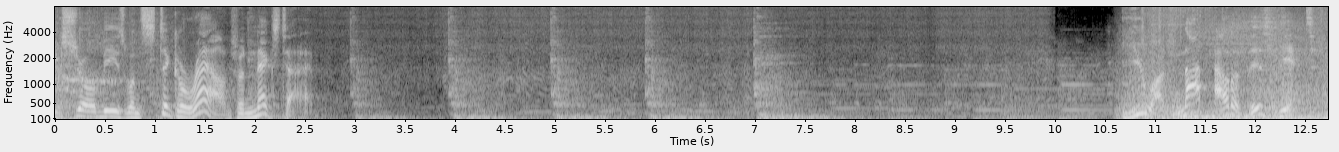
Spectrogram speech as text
Make sure these ones stick around for next time. You are not out of this yet.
